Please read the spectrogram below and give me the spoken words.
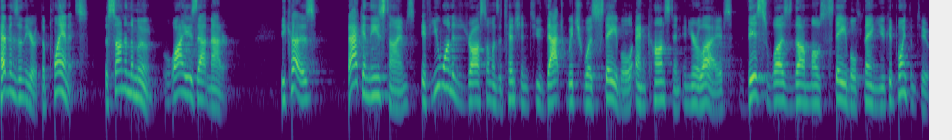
heavens and the earth, the planets, the sun and the moon? Why does that matter? Because back in these times, if you wanted to draw someone's attention to that which was stable and constant in your lives, this was the most stable thing you could point them to.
